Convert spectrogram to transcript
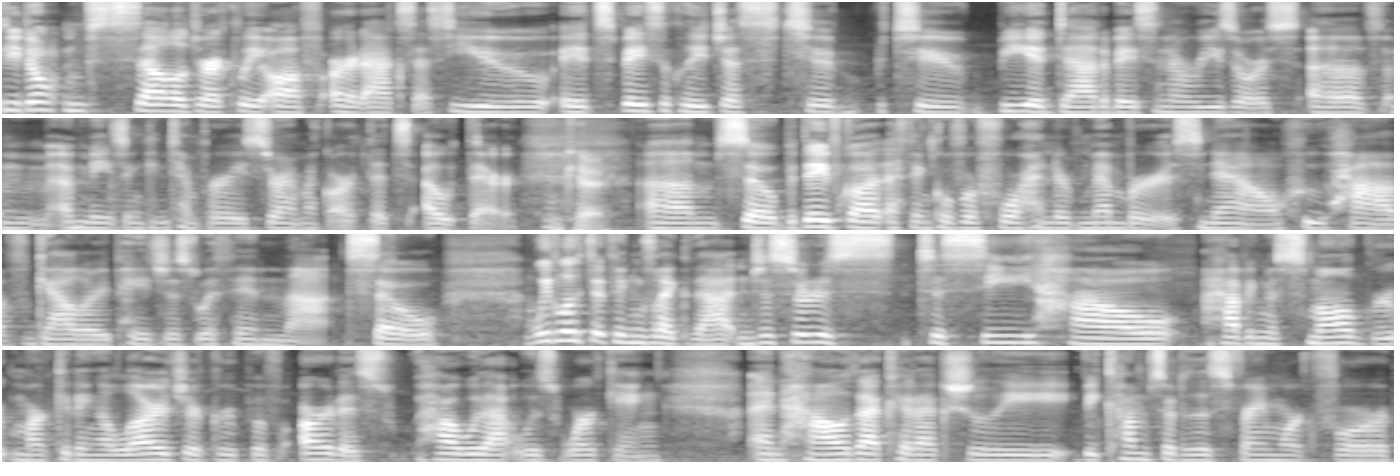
you don't sell directly off art access. You it's basically just to to be a database and a resource of um, amazing contemporary ceramic art that's out there. Okay. Um, so but they've got i think over 400 members now who have gallery pages within that. So we looked at things like that and just sort of s- to see how having a small group marketing a larger group of artists how that was working and how that could actually become sort of this framework for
